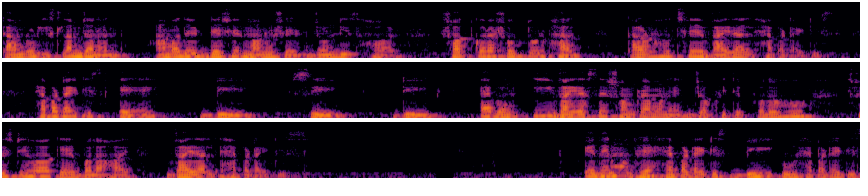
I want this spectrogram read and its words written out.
কামরুল ইসলাম জানান, আমাদের দেশের মানুষের জন্ডিস হওয়ার শতকরা সত্তর ভাগ কারণ হচ্ছে viral hepatitis. Hepatitis A, B, C, D এবং ই ভাইরাসের সংক্রমণে যকৃতে প্রদাহ সৃষ্টি হওয়াকে বলা হয় ভাইরাল হেপাটাইটিস। এদের মধ্যে হেপাটাইটিস বি ও হেপাটাইটিস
